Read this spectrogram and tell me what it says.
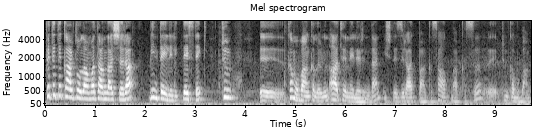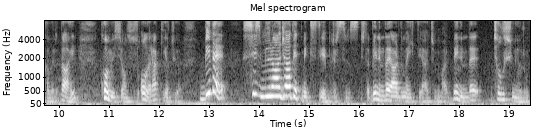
PTT kartı olan vatandaşlara 1000 TL'lik destek tüm e, kamu bankalarının ATM'lerinden işte Ziraat Bankası, Halk Bankası ve tüm kamu bankaları dahil komisyonsuz olarak yatıyor. Bir de siz müracaat etmek isteyebilirsiniz. İşte benim de yardıma ihtiyacım var. Benim de çalışmıyorum.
